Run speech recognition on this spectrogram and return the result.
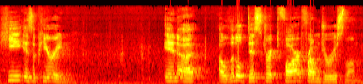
he is appearing in a, a little district far from Jerusalem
